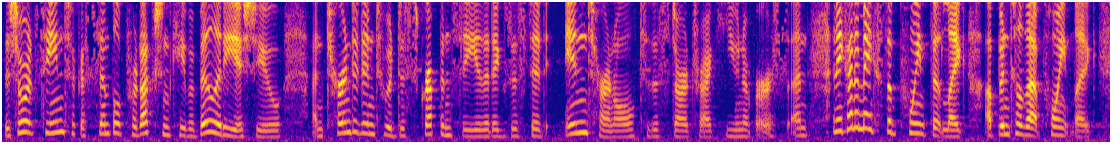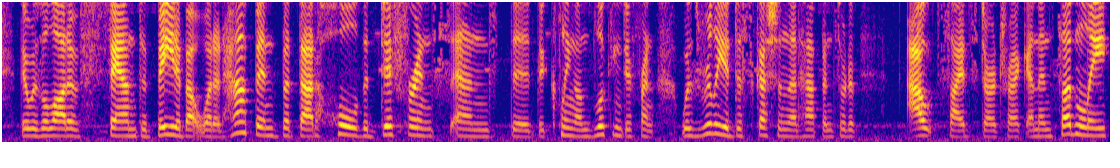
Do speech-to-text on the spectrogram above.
The short scene took a simple production capability issue and turned it into a discrepancy that existed internal to the Star Trek universe. And and he kind of makes the point that like up until that point like there was a lot of fan debate about what had happened, but that whole the difference and the the Klingons looking different was really a discussion that happened sort of outside Star Trek, and then suddenly,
